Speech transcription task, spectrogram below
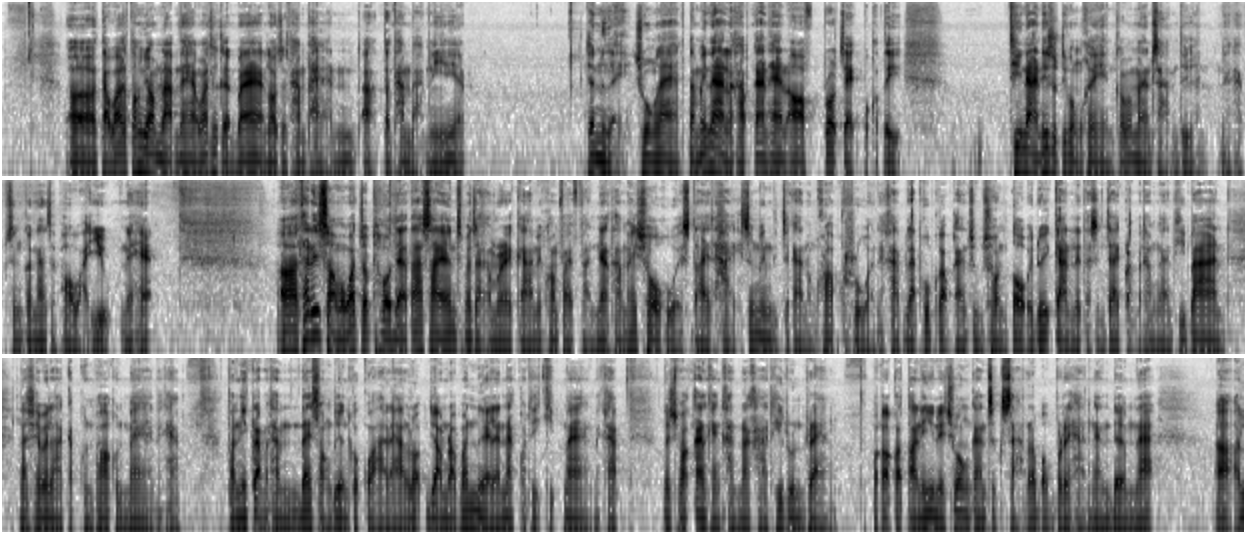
เอ่อแต่ว่าต้องยอมรับนะฮะว่าถ้าเกิดว่าเราจะทำแผนอะจะทำแบบนี้เนี่ยจะเหนื่อยช่วงแรกแต่ไม่นานหรอกครับ การ hand off project ปกติ ที่นานที่สุดที่ผมเคยเห็นก็ประมาณ 3 เดือนนะครับ ซึ่งก็น่าจะพอไหวอยู่นะฮะ ท่านที่ 2 บอกว่าจบโท Data Science มาจากอเมริกา มีความใฝ่ฝัน อยากทำให้โชว์หวยสไตล์ไทย ซึ่งเป็นกิจการของครอบครัวนะครับ และผู้ประกอบการชุมชนโตไปด้วยกันเลยตัดสินใจกลับมาทำงานที่บ้าน และใช้เวลากับคุณพ่อคุณแม่นะครับ ตอนนี้กลับมาทำได้ 2 เดือนกว่าๆแล้ว ยอมรับว่าเหนื่อยและหนักกว่าที่คิดมากนะครับ โดยเฉพาะการแข่งขันราคาที่รุนแรง ประกอบกับตอนนี้อยู่ในช่วงการศึกษาระบบบริหารงานเดิมและ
